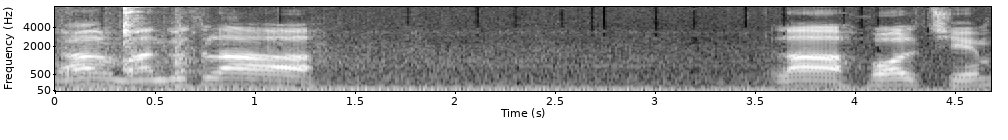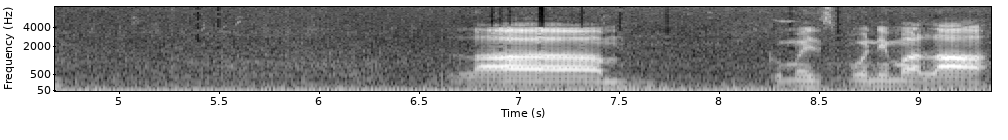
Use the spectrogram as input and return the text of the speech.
Da, m-am dus la la Holcim la cum îi spune mă, la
